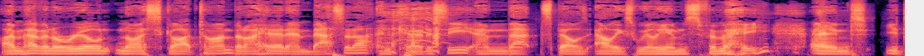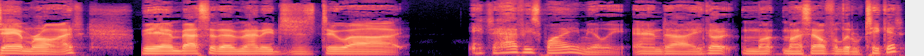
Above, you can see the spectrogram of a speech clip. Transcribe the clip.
I'm having a real nice Skype time, but I heard ambassador and courtesy, and that spells Alex Williams for me. And you're damn right. The ambassador manages to uh to have his way, Millie, and uh, he got m- myself a little ticket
